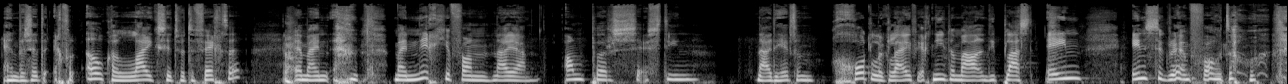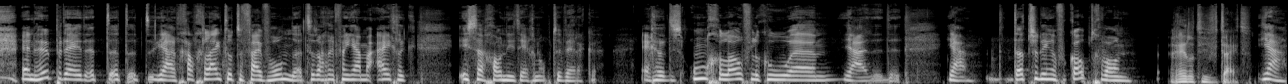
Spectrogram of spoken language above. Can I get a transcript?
En we zetten echt voor elke like zitten we te vechten. En mijn, mijn nichtje van, nou ja, amper 16. Nou, die heeft een goddelijk lijf, echt niet normaal. En die plaatst één Instagram-foto. En huppatee, het, het, het, ja, het gaat gelijk tot de 500. Toen dacht ik van, ja, maar eigenlijk is daar gewoon niet tegenop te werken. Echt, het is ongelooflijk hoe, ehm, ja, de- ja, dat soort dingen verkoopt gewoon. Relativiteit. Ja,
